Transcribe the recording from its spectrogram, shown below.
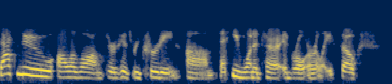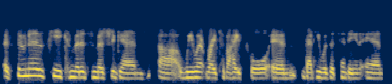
Zak knew all along through his recruiting um, that he wanted to enroll early. So as soon as he committed to Michigan, uh, we went right to the high school and that he was attending and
